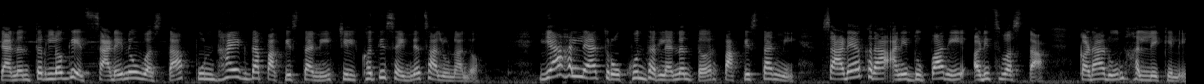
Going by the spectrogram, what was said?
त्यानंतर लगेच साडेनऊ वाजता पुन्हा एकदा पाकिस्तानी चिलखती सैन्य चालून आलं. या हल्ल्यात रोखून धरल्यानंतर पाकिस्ताननी साडे अकरा आणि दुपारी अडीच वाजता कडाडून हल्ले केले.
